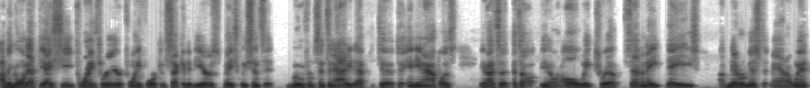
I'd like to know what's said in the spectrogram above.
I've been going to FDIC 23 or 24 consecutive years, basically since it moved from Cincinnati to, to, to Indianapolis. You know, that's a that's a you know an all week trip, seven eight days. I've never missed it, man. I went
